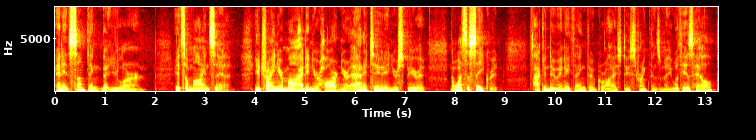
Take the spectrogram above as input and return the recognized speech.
And it's something that you learn, it's a mindset. You train your mind and your heart and your attitude and your spirit. Now, what's the secret? I can do anything through Christ who strengthens me. With His help,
